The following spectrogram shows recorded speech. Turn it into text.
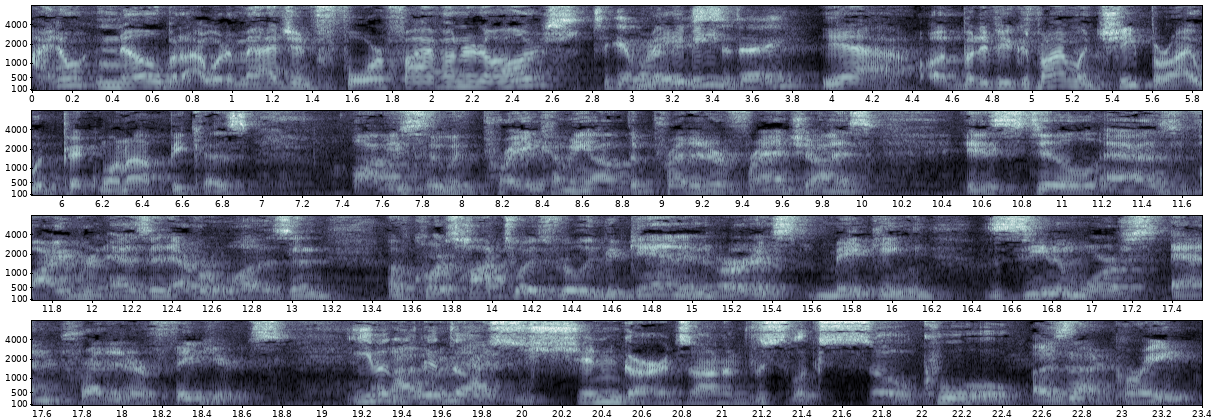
I don't know, but I would imagine four or five hundred dollars To get one of these today? Yeah, uh, but if you could find one cheaper, I would pick one up because obviously with Prey coming out, the Predator franchise is still as vibrant as it ever was, and of course, Hot Toys really began in earnest making xenomorphs and Predator figures. Even And look at those imagine- shin guards on them. This looks so cool Isn't that great?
